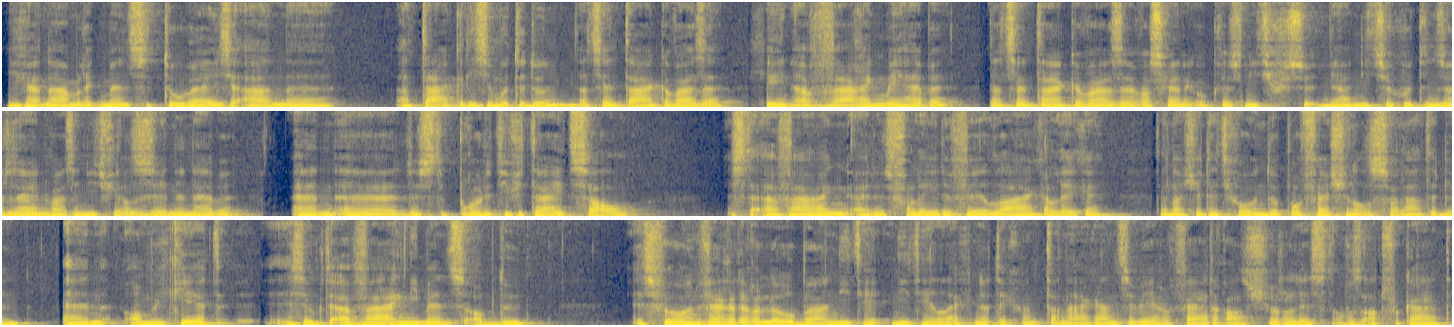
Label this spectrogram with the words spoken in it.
Je gaat namelijk mensen toewijzen aan, eh, aan taken die ze moeten doen. Dat zijn taken waar ze geen ervaring mee hebben. Dat zijn taken waar ze waarschijnlijk ook dus niet, ja, niet zo goed in zullen zijn, waar ze niet veel zin in hebben. En eh, dus de productiviteit zal, is de ervaring uit het verleden veel lager liggen dan als je dit gewoon door professionals zou laten doen. En omgekeerd is ook de ervaring die mensen opdoen, is voor een verdere loopbaan niet, niet heel erg nuttig. Want daarna gaan ze weer verder als journalist of als advocaat.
